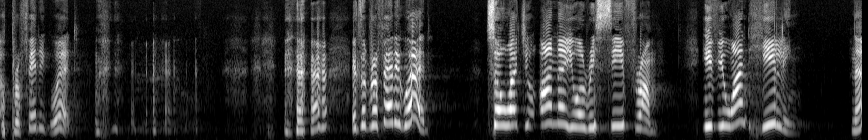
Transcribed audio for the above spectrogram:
A prophetic word. it's a prophetic word. So, what you honor, you will receive from. If you want healing, nah?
